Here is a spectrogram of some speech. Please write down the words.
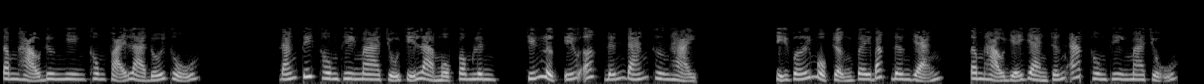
tâm hạo đương nhiên không phải là đối thủ. Đáng tiếc thôn thiên ma chủ chỉ là một vong linh, chiến lực yếu ớt đến đáng thương hại. Chỉ với một trận vây bắt đơn giản, tâm hạo dễ dàng trấn áp thôn thiên ma chủ.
